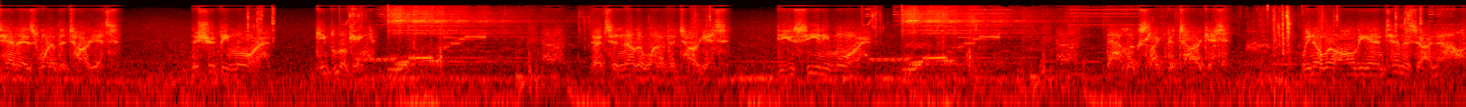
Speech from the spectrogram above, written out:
Antenna is one of the targets. There should be more. Keep looking. That's another one of the targets. Do you see any more? That looks like the target. We know where all the antennas are now.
